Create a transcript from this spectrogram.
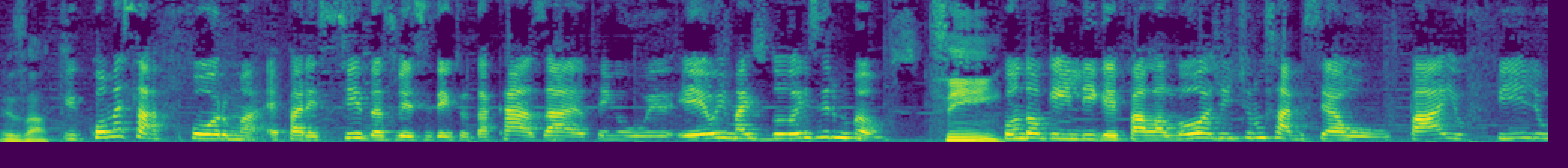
Exato. E como essa forma é parecida, às vezes, dentro da casa, ah, eu tenho eu e mais dois irmãos. Sim. Quando alguém liga e fala alô, a gente não sabe se é o pai, o filho,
